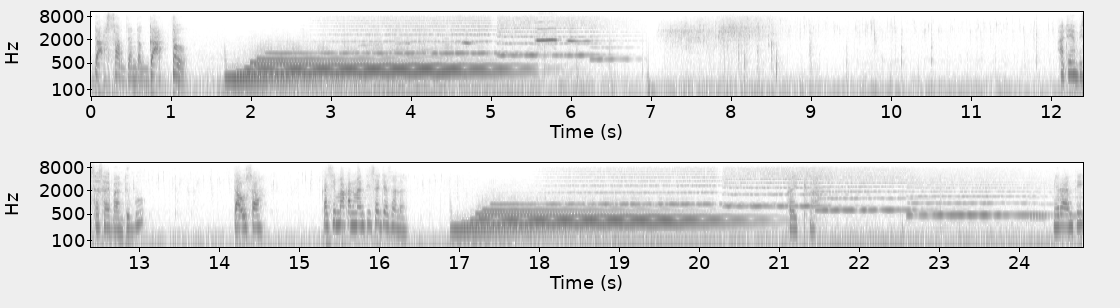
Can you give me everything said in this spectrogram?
Dasar janda gatel. Ada yang bisa saya bantu, Bu? Tak usah. Kasih makan manti saja sana. Baiklah. Miranti.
